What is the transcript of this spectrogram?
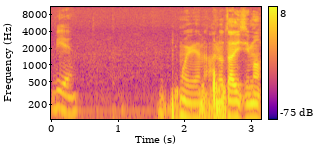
Bien. Muy bien, anotadísimo.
